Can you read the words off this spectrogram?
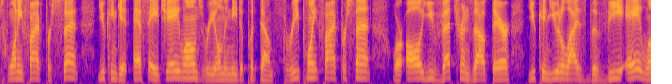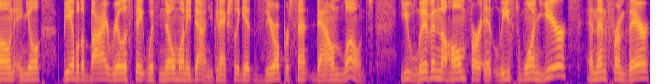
25%, you can get FHA loans where you only need to put down 3.5%. Or all you veterans out there, you can utilize the VA loan and you'll be able to buy real estate with no money down. You can actually get 0% down loans. You live in the home for at least one year, and then from there,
